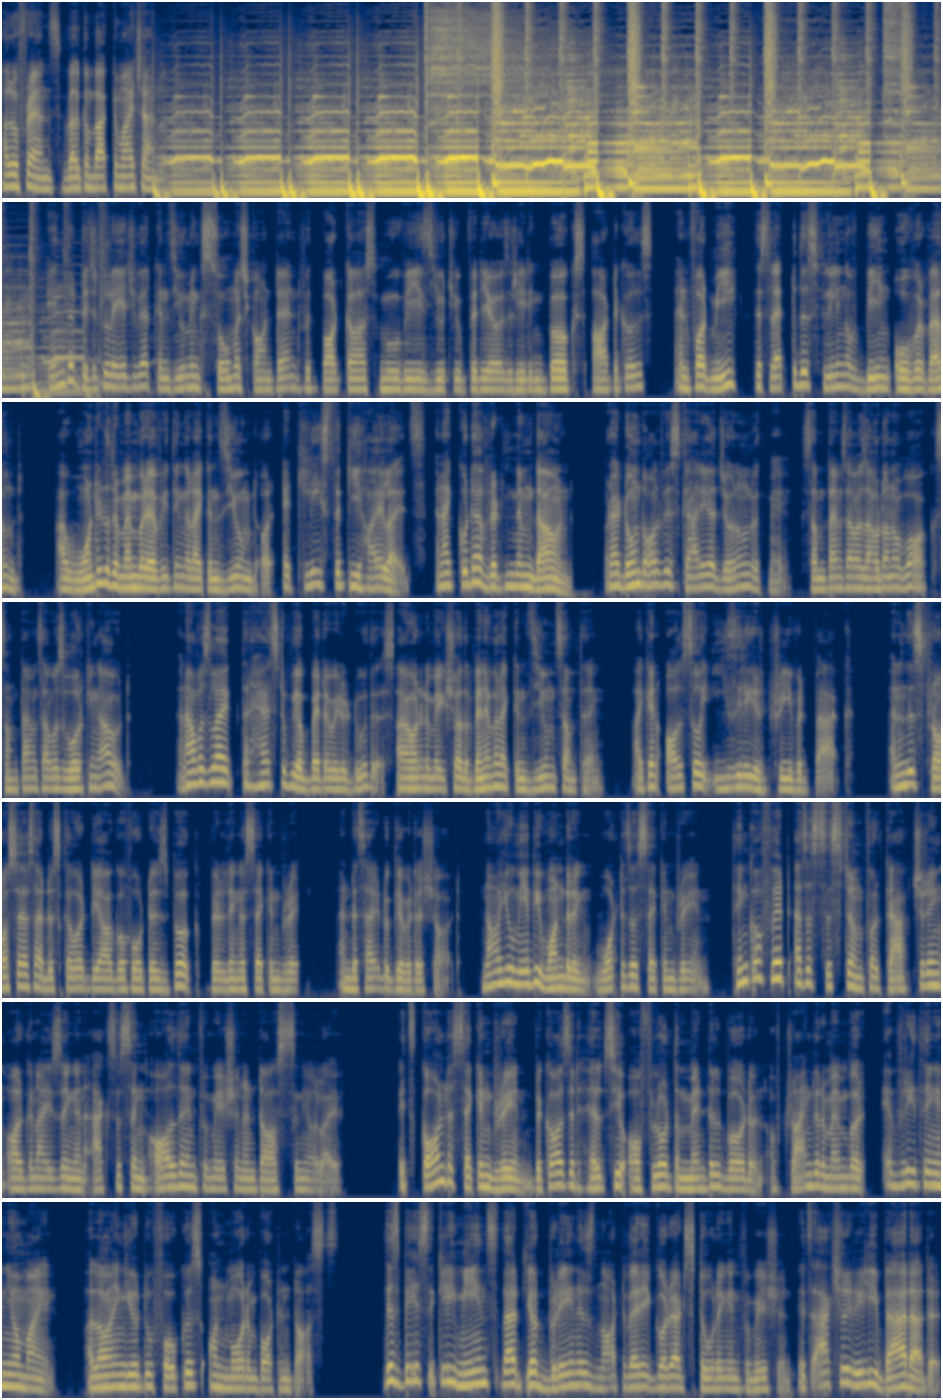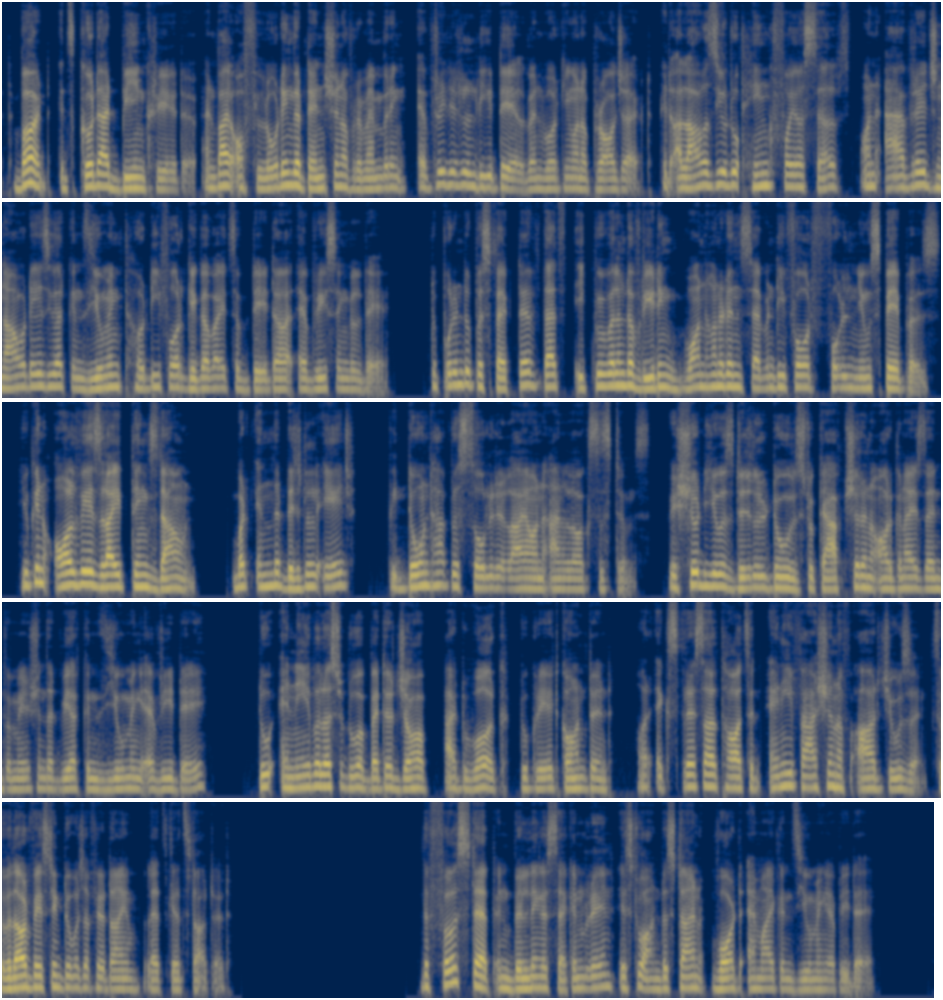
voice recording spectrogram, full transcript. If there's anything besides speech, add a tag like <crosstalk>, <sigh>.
Hello friends, welcome back to my channel. In the digital age, we are consuming so much content with podcasts, movies, YouTube videos, reading books, articles. And for me, this led to this feeling of being overwhelmed. I wanted to remember everything that I consumed, or at least the key highlights. And I could have written them down, but I don't always carry a journal with me. Sometimes I was out on a walk, sometimes I was working out. And I was like, there has to be a better way to do this. I wanted to make sure that whenever I consume something, I can also easily retrieve it back. And in this process, I discovered Tiago Forte's book, Building a Second Brain, and decided to give it a shot. Now, you may be wondering, what is a second brain? Think of it as a system for capturing, organizing, and accessing all the information and tasks in your life. It's called a second brain because it helps you offload the mental burden of trying to remember everything in your mind, allowing you to focus on more important tasks. This basically means that your brain is not very good at storing information. It's actually really bad at it, but it's good at being creative. And by offloading the tension of remembering every little detail when working on a project, it allows you to think for yourself. On average, nowadays, you are consuming 34 gigabytes of data every single day. To put into perspective, that's equivalent of reading 174 full newspapers. You can always write things down. But in the digital age, we don't have to solely rely on analog systems. We should use digital tools to capture and organize the information that we are consuming every day to enable us to do a better job at work, to create content, or express our thoughts in any fashion of our choosing. So, without wasting too much of your time, let's get started. The first step in building a second brain is to understand what am I consuming every day.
